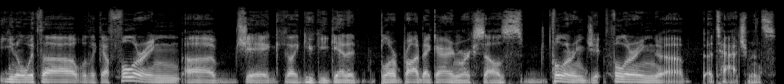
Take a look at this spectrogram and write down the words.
you know, with a with like a fullering uh, jig, like you could get at Brodbeck Ironworks sells fullering fullering uh, attachments,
